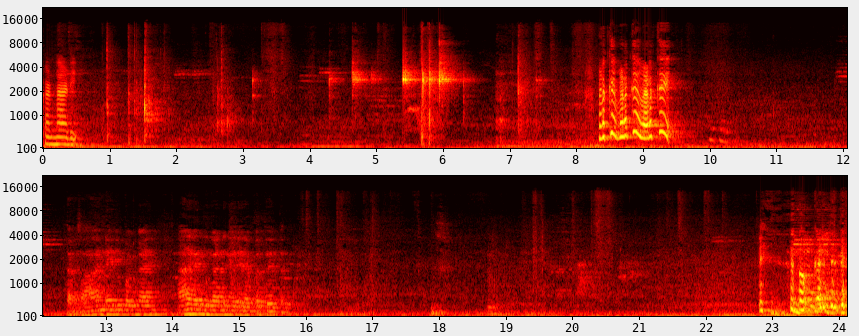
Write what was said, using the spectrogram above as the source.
കണ്ണാടി വിളക്ക് വിളക്ക് വിളക്ക് ഇത്ര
